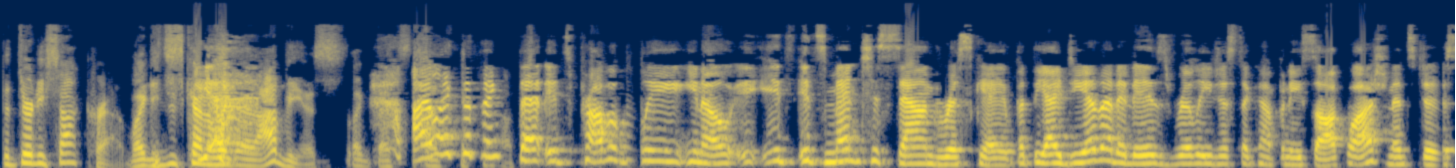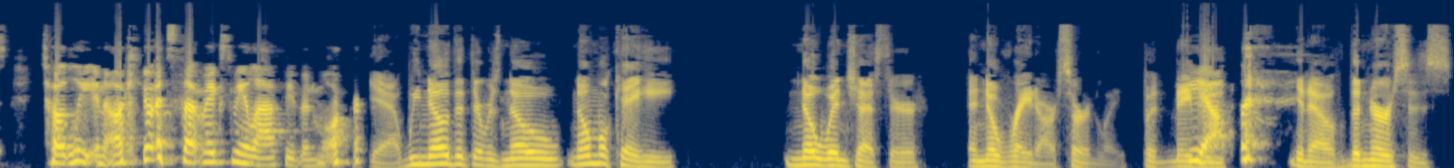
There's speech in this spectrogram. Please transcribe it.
the dirty sock crowd. Like it's just kind of Yeah. like uh, obvious. Like that's, I that's- like to think that it's probably, you know, it's it's meant to sound risque, but the idea that it is really just a company sock wash and it's just totally innocuous, that makes me laugh even more. Yeah, we know that there was no no Mulcahy, no Winchester, and no radar certainly, but maybe Yeah. you know the nurses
